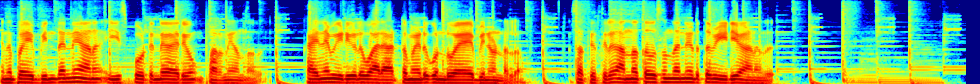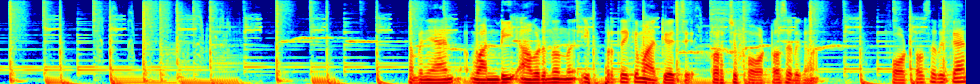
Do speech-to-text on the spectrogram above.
ഇന്നിപ്പോൾ എബിൻ തന്നെയാണ് ഈ സ്പോട്ടിന്റെ കാര്യവും പറഞ്ഞു തന്നത്. കഴിഞ്ഞ വീഡിയോയിൽ വരാട്ടമേട് കൊണ്ടുപോയ എബിൻ ഉണ്ടല്ലോ. സത്യത്തിൽ അന്നത്തെ ദിവസം തന്നെ എടുത്ത വീഡിയോ ആണിത്. അപ്പം ഞാൻ വണ്ടി അവിടെ നിന്ന് ഇപ്പുറത്തേക്ക് മാറ്റി വെച്ച് കുറച്ച് ഫോട്ടോസ് എടുക്കണം. ഫോട്ടോസ് എടുക്കാൻ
